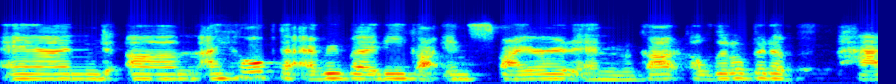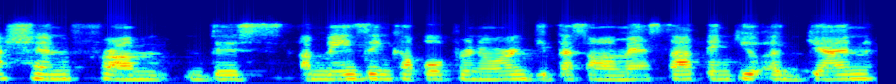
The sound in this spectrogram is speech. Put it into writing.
And um, I hope that everybody got inspired and got a little bit of passion from this amazing couplepreneur, Gita Samamesta. Thank you again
